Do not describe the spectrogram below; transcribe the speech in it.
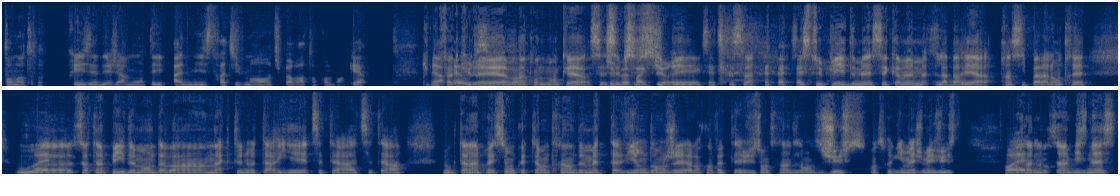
ton entreprise est déjà montée administrativement, tu peux avoir ton compte bancaire. Tu peux facturer, avoir un compte bancaire. C'est, tu peux facturer, etc. C'est ça. C'est stupide, mais c'est quand même la barrière principale à l'entrée où euh, certains pays demandent d'avoir un acte notarié, etc. etc. Donc, tu as l'impression que tu es en train de mettre ta vie en danger, alors qu'en fait, tu es juste en train de lancer, juste, entre guillemets, je mets juste, en train de lancer un business.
